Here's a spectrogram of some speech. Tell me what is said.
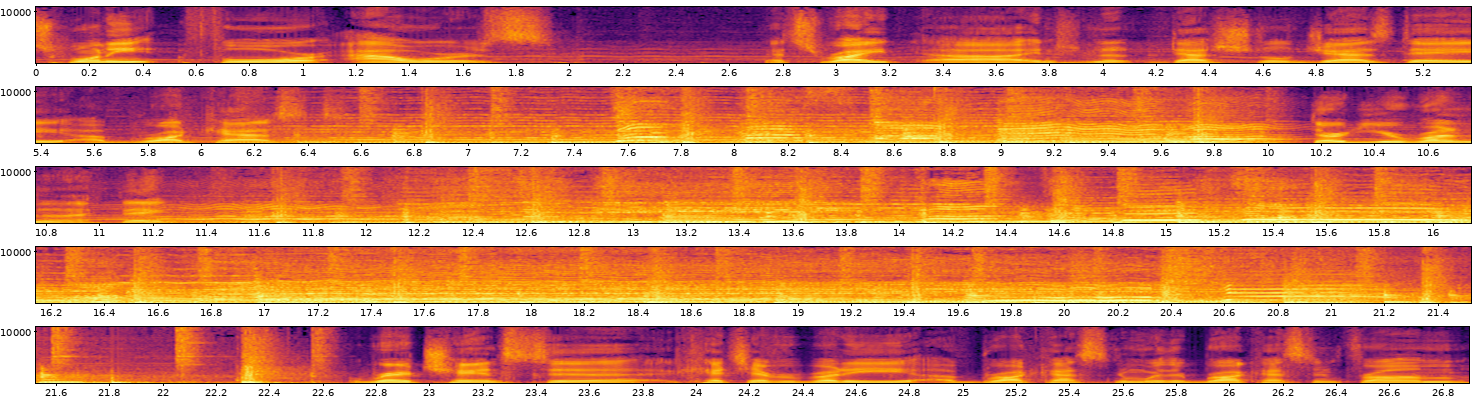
24 hours. That's right, uh, International Jazz Day uh, broadcast. Third year running, I think. Rare chance to catch everybody uh, broadcasting where they're broadcasting from.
